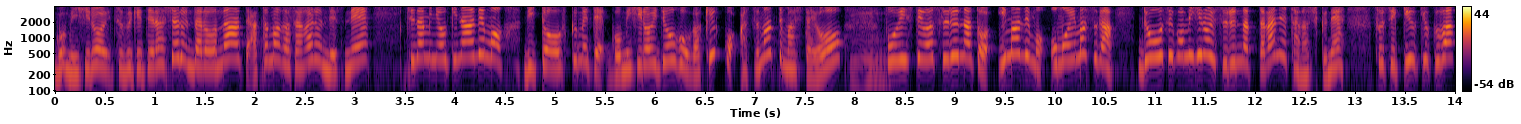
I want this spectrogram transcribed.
ゴミ拾い続けてらっしゃるんだろうなって頭が下がるんですね。ちなみに沖縄でも離島を含めてゴミ拾い情報が結構集まってましたよ。うんポイ捨てはするなと今でも思いますが、どうせゴミ拾いするんだったらね、楽しくね。そして究極は、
